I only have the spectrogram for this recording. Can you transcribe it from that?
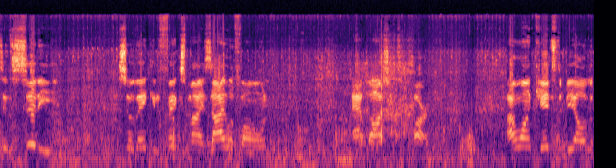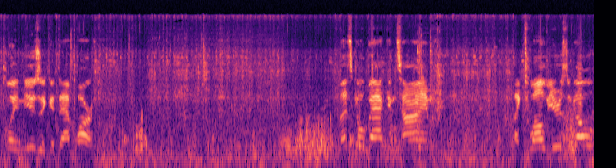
to the city so they can fix my xylophone at Washington Park. I want kids to be able to play music at that park. Let's go back in time like 12 years ago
